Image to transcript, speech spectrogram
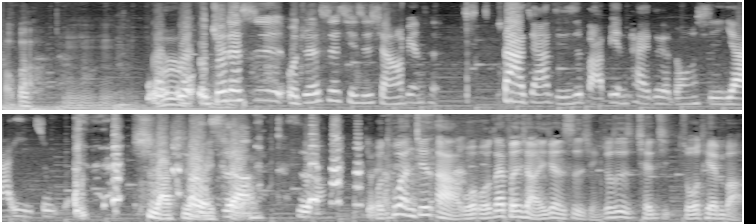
好吧，嗯嗯。我我我觉得是，我觉得是，其实想要变成大家只是把变态这个东西压抑住的。是啊，是啊，是啊，是啊。我突然间啊，我我在分享一件事情，就是前几昨天吧，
